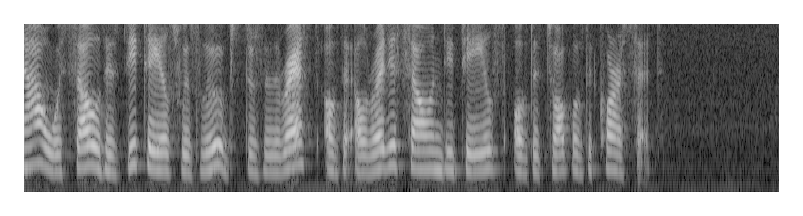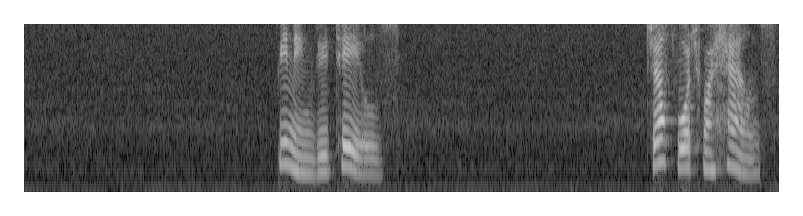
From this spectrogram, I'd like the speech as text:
Now we sew these details with loops to the rest of the already sewn details of the top of the corset. Pinning details. Just watch my hands.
